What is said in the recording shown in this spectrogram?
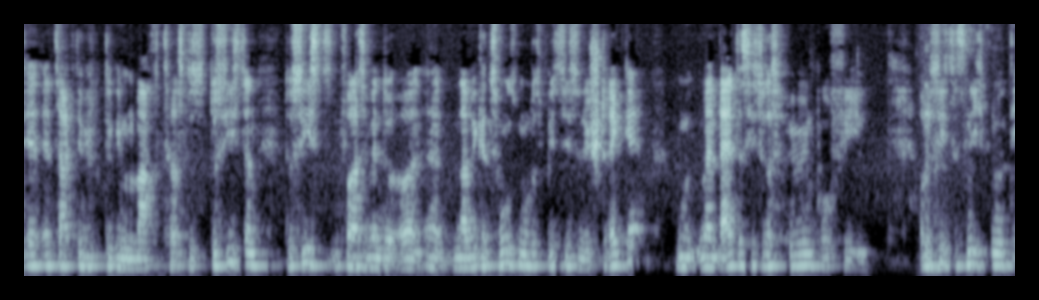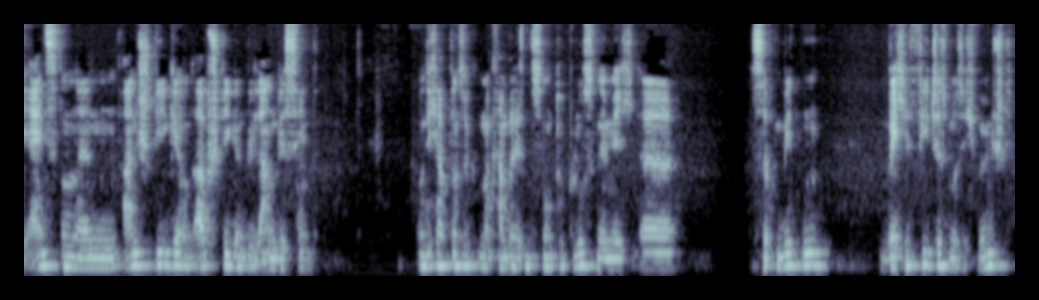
Er, er sagte, wie du gemacht hast. Du, du, siehst dann, du siehst quasi, wenn du äh, Navigationsmodus bist, siehst du die Strecke und wenn weiter siehst du das Höhenprofil. Aber du siehst jetzt nicht nur die einzelnen Anstiege und Abstiege und wie lang die sind. Und ich habe dann so, man kann bei diesem Sunto Plus nämlich äh, submitten, welche Features man sich wünscht.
